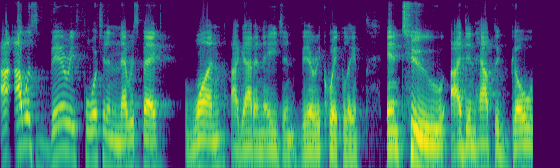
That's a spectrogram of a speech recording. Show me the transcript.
I, I was very fortunate in that respect. One, I got an agent very quickly. And two, I didn't have to go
